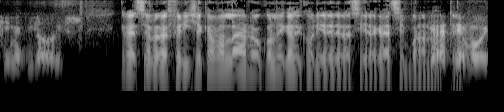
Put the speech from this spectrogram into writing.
fine di Loris. Grazie allora Felice Cavallaro, collega del Corriere della Sera. Grazie e buonanotte. Grazie a voi.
